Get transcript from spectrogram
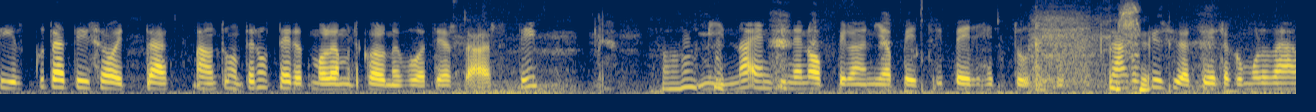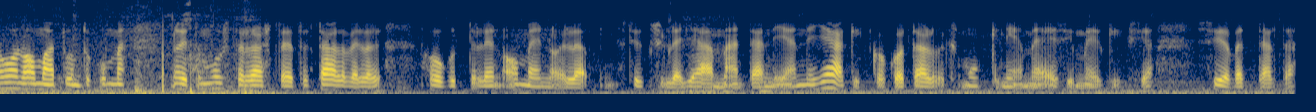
Sirkku täti soittaa. Mä oon tuntenut teidät molemmat kolmevuotiaasta asti. Aha. Minna entinen oppilaan ja Petri perhetuttu. Saanko kysyä teiltä, kun mulla on vähän huono oma tunto, kun mä noita mustarastoja talvella houkuttelen omenoilla syksyllä jäämään tänne ja ne jääkin koko talveksi munkkiniemeen esimerkiksi ja syövät tältä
